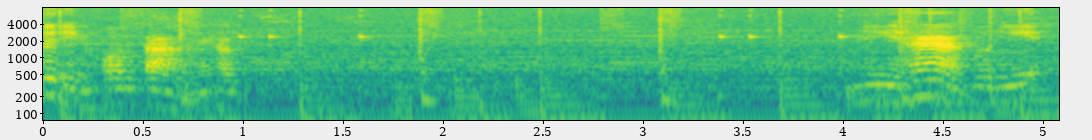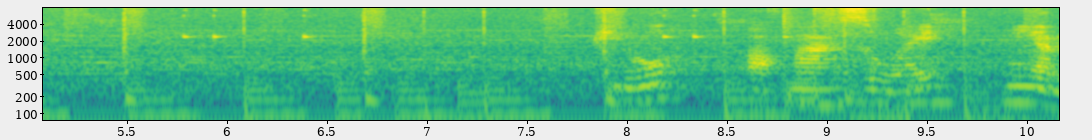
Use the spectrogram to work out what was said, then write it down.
พื่อนเห็นความต่างไหมครับ D5 ตัวนี้ ผิวออกมาสวยเนียน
